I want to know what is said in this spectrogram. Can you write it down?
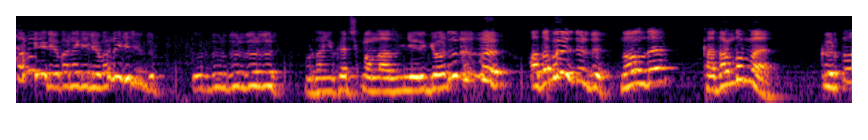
Bana geliyor bana geliyor bana geliyor dur. Dur dur dur dur dur. Buradan yukarı çıkmam lazım geri gördünüz mü? Adamı öldürdü. Ne oldu? Kazandın mı? Kurtul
